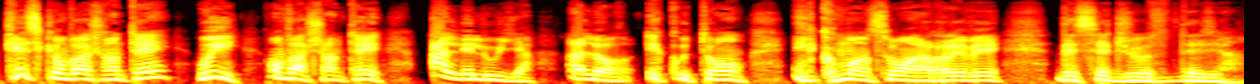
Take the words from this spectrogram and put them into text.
Qu'est-ce qu'on va chanter? Oui, on va chanter Alléluia. Alors écoutons et commençons à rêver de ce jour déjà.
